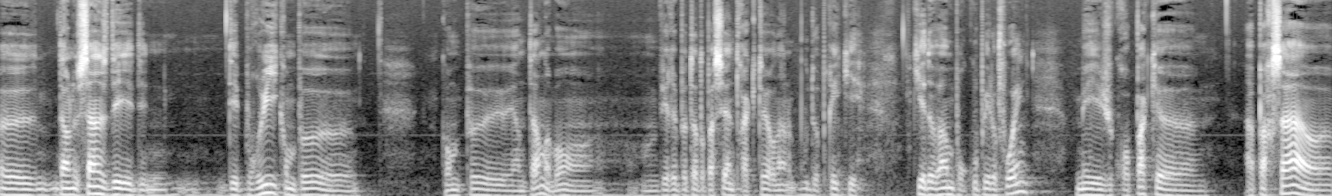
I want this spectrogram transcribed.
euh, dans le sens des, des, bruits qu'on peut, qu'on peut entendre. Bon, on verrait peut-être passer un tracteur dans le bout de prix qui est, qui est devant pour couper le foin. Mais je ne crois pas que, à part ça, euh,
